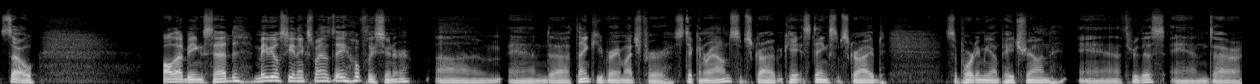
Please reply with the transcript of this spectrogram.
So, all that being said, maybe we'll see you next Wednesday, hopefully sooner. Um, and uh, thank you very much for sticking around, subscribe, staying subscribed, supporting me on Patreon and through this. And uh,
